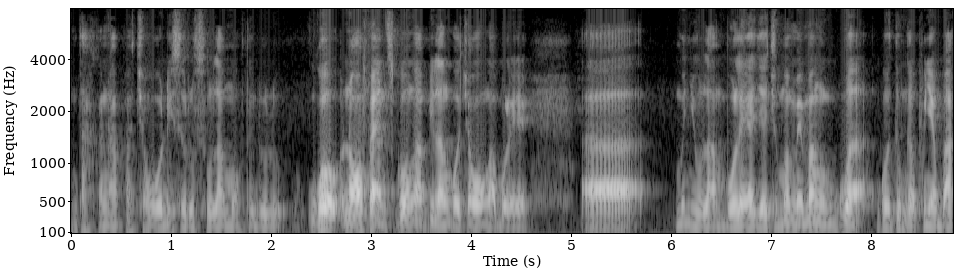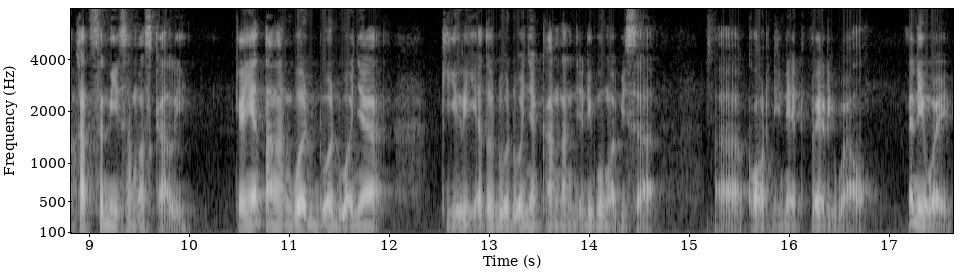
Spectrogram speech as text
Entah kenapa cowok disuruh sulam waktu dulu. Gua no offense, gua nggak bilang kok cowok nggak boleh uh, menyulam, boleh aja. Cuma memang gua gua tuh nggak punya bakat seni sama sekali. Kayaknya tangan gua dua-duanya kiri atau dua-duanya kanan, jadi gua nggak bisa uh, coordinate very well. Anyway,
